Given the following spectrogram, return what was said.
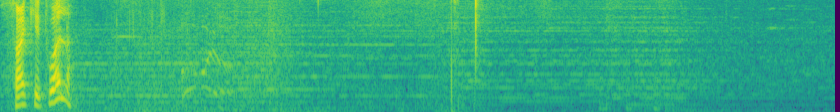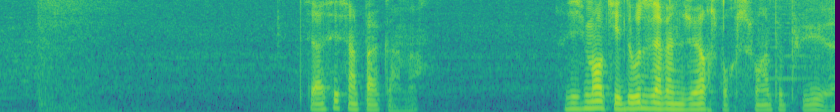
5 étoiles? C'est assez sympa quand même. hein. Vivement qu'il y ait d'autres Avengers pour que ce soit un peu plus euh,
